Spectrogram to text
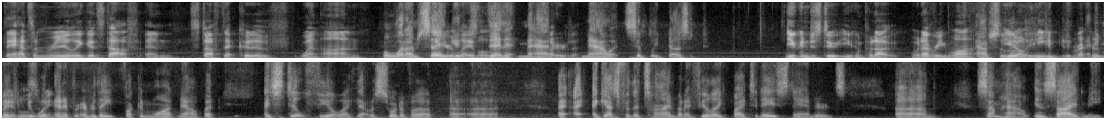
they had some really good stuff and stuff that could have went on. But what I'm saying is, labels then it mattered. it. Now it simply doesn't. You can just do you can put out whatever you want. Absolutely, You don't need can, record anybody labels. can do I mean, whatever they fucking want now. But I still feel like that was sort of a, a, a I, I- I guess for the time. But I feel like by today's standards, um, somehow inside me,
